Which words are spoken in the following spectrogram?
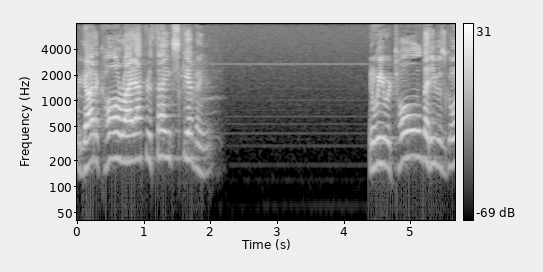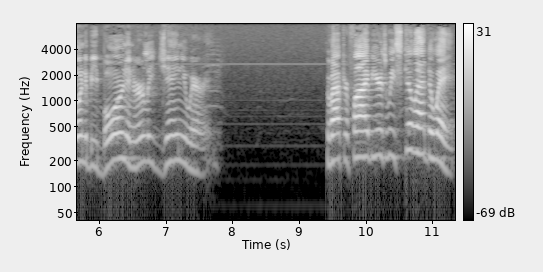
We got a call right after Thanksgiving. And we were told that he was going to be born in early January. So after five years, we still had to wait.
